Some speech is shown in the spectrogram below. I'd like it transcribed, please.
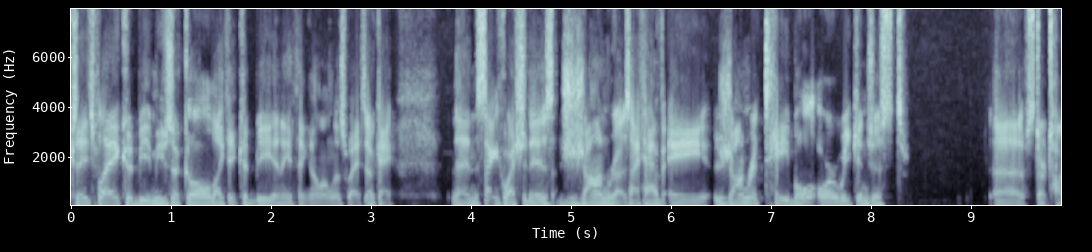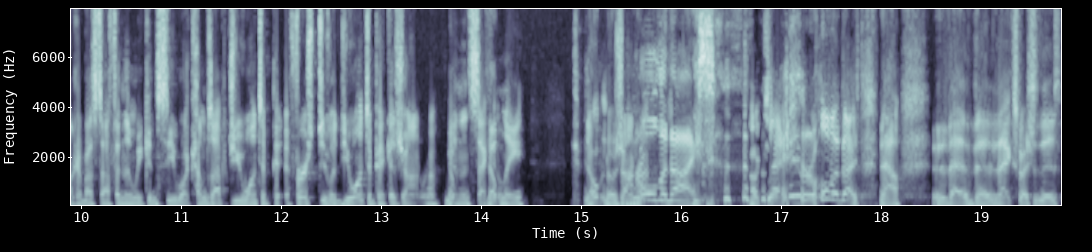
stage play could be a musical like it could be anything along those ways okay then the second question is genres i have a genre table or we can just uh, start talking about stuff and then we can see what comes up do you want to pick first do, do you want to pick a genre and then secondly nope, no genre Roll the dice. okay roll the dice now the, the next question is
